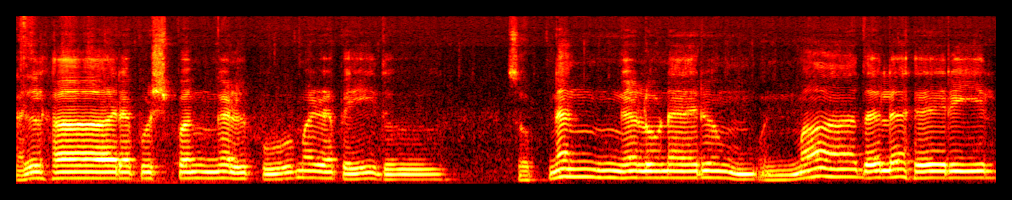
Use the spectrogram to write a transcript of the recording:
കൽഹാര പുഷ്പങ്ങൾ പൂമഴ പെയ്തു. സ്വപ്നങ്ങളുണരും ഉന്മാദലഹരിയിൽ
